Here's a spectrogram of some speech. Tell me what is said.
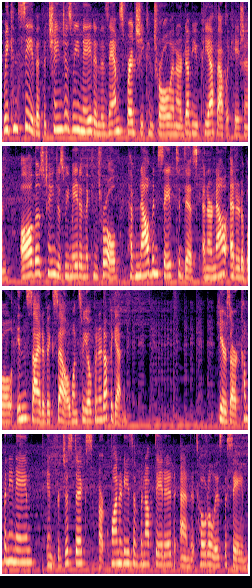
We can see that the changes we made in the XAM spreadsheet control in our WPF application, all those changes we made in the control have now been saved to disk and are now editable inside of Excel once we open it up again. Here's our company name, Infragistics, our quantities have been updated, and the total is the same.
